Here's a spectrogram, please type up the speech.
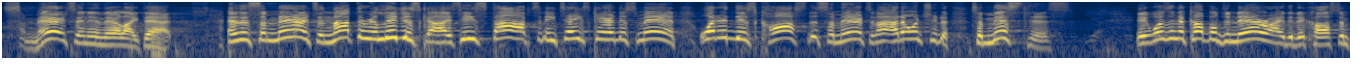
Samaritan in there like that? And the Samaritan, not the religious guys, he stops and he takes care of this man. What did this cost the Samaritan? I, I don't want you to, to miss this. It wasn't a couple denarii that it cost him.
